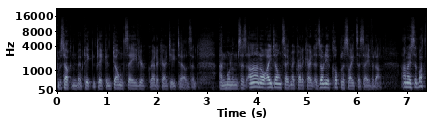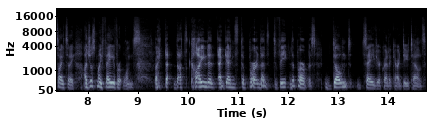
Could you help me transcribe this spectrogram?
I was talking about click and click and don't save your credit card details. And, and one of them says, Oh, no, I don't save my credit card. There's only a couple of sites I save it on. And I said, What sites are they? Oh, just my favourite ones. right? That, that's kind of against the that's defeating the purpose. Don't save your credit card details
